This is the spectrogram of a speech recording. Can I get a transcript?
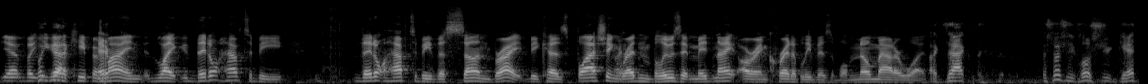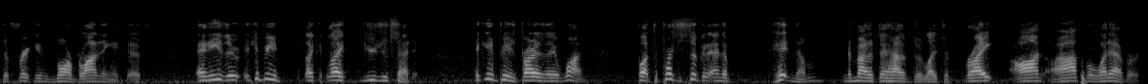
Yeah, but, But you got to keep in ev- mind, like they don't have to be, they don't have to be the sun bright because flashing Right. red and blues at midnight are incredibly visible, no matter what. Exactly. Especially the closer you get, the freaking more blinding it gets. And either it could be like like you just said it. It can be as bright as they want, but the person's still gonna end up hitting them, no matter if they have their lights are bright, on, off, or whatever.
